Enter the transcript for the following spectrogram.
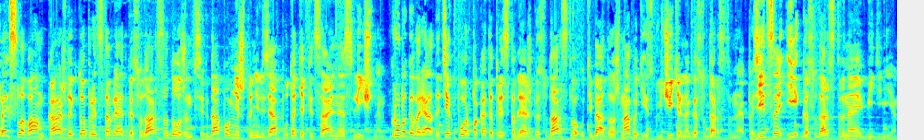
По их словам, каждый, кто представляет государство, должен всегда помнить, что нельзя путать официальное с личным. Важным. Грубо говоря, до тех пор, пока ты представляешь государство, у тебя должна быть исключительно государственная позиция и государственное видение.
